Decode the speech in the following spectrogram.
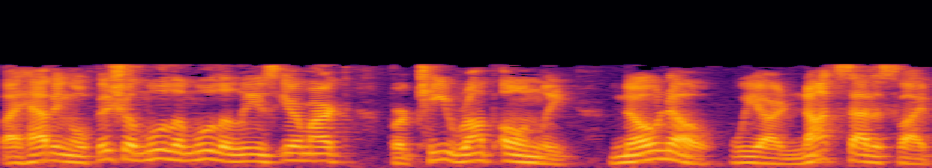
by having official moola moola leaves earmarked for T Rump only. No, no, we are not satisfied,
